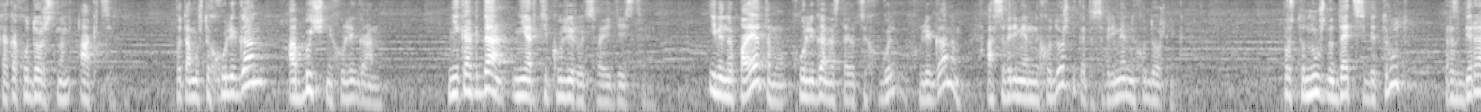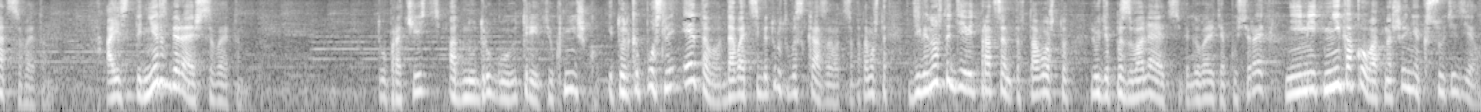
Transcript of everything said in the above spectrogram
как о художественном акте. Потому что хулиган, обычный хулиган, никогда не артикулирует свои действия. Именно поэтому хулиган остается хулиганом, а современный художник это современный художник. Просто нужно дать себе труд разбираться в этом. А если ты не разбираешься в этом, то прочесть одну, другую, третью книжку. И только после этого давать себе труд высказываться. Потому что 99% того, что люди позволяют себе говорить о Пусирайт, не имеет никакого отношения к сути дела.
